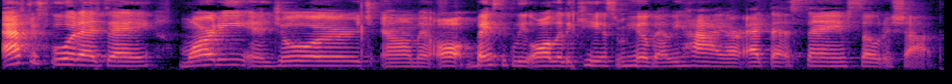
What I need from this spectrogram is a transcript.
after school that day, Marty and George, um, and all basically all of the kids from Hill Valley High are at that same soda shop.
